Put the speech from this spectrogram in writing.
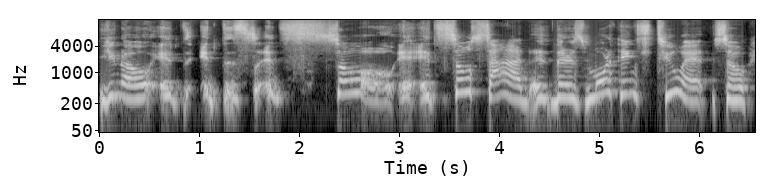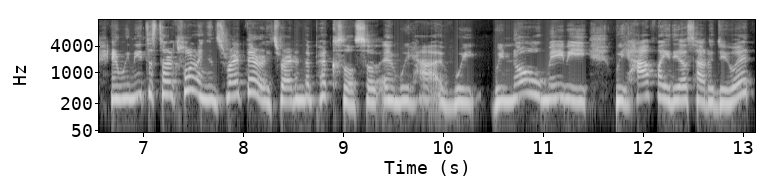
you know, it, it's, it's so, it's so sad. there's more things to it. So, and we need to start exploring. It's right there. It's right in the pixel. So, and we have, we, we know maybe we have ideas how to do it.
